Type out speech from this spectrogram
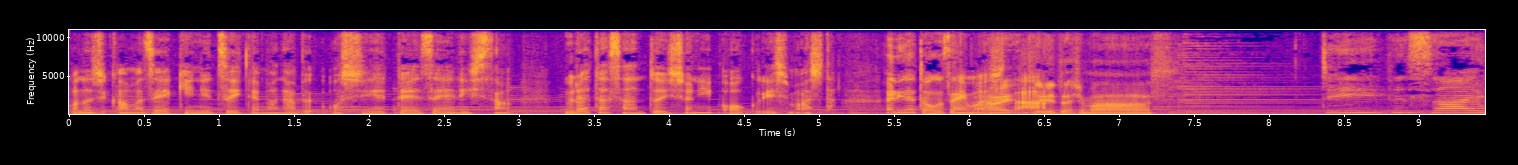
この時間は税金について学ぶ教えて税理士さん村田さんと一緒にお送りしました。ありがとうございまはい、した、失礼いたします。Deep inside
